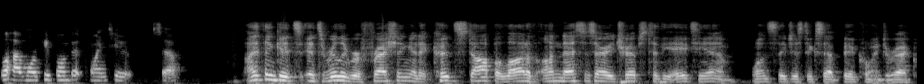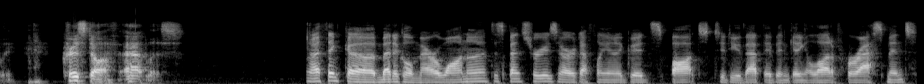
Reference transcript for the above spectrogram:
we'll have more people in Bitcoin too. So. I think it's it's really refreshing, and it could stop a lot of unnecessary trips to the ATM once they just accept Bitcoin directly. Kristov Atlas. I think uh, medical marijuana dispensaries are definitely in a good spot to do that. They've been getting a lot of harassment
